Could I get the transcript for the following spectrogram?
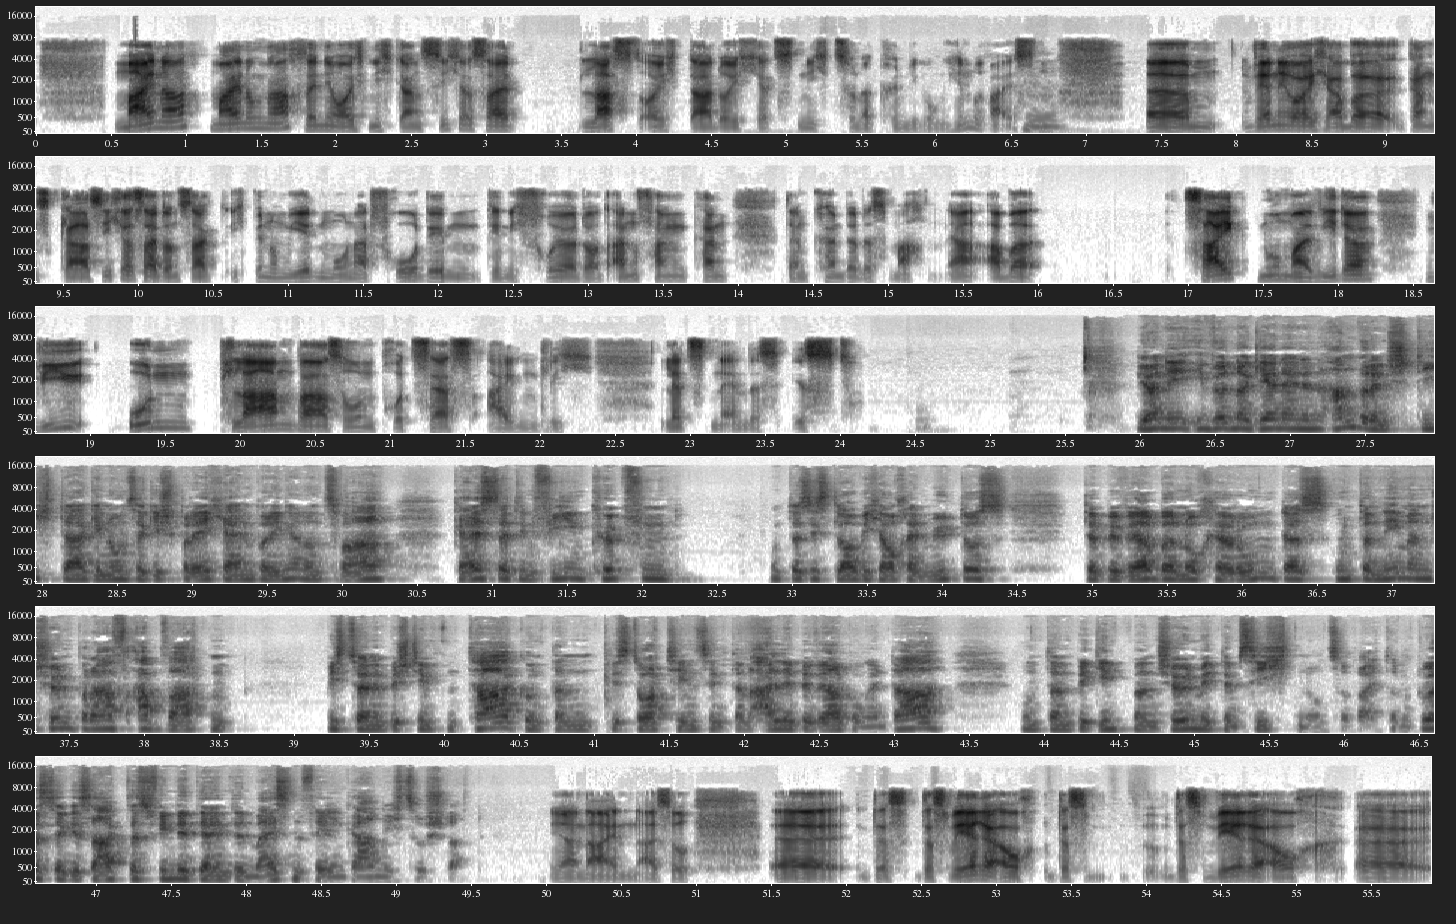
Meiner Meinung nach, wenn ihr euch nicht ganz sicher seid, lasst euch dadurch jetzt nicht zu einer Kündigung hinreißen. Mhm. Ähm, wenn ihr euch aber ganz klar sicher seid und sagt, ich bin um jeden Monat froh, den, den ich früher dort anfangen kann, dann könnt ihr das machen. Ja? Aber zeigt nur mal wieder, wie unplanbar so ein Prozess eigentlich letzten Endes ist. Björn, ich würde noch gerne einen anderen Stichtag in unser Gespräch einbringen. Und zwar geistert in vielen Köpfen und das ist, glaube ich, auch ein Mythos der Bewerber noch herum, dass Unternehmen schön brav abwarten bis zu einem bestimmten Tag und dann bis dorthin sind dann alle Bewerbungen da und dann beginnt man schön mit dem Sichten und so weiter. Und du hast ja gesagt, das findet ja in den meisten Fällen gar nicht so statt. Ja, nein, also äh, das, das wäre auch, das, das wäre auch äh,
